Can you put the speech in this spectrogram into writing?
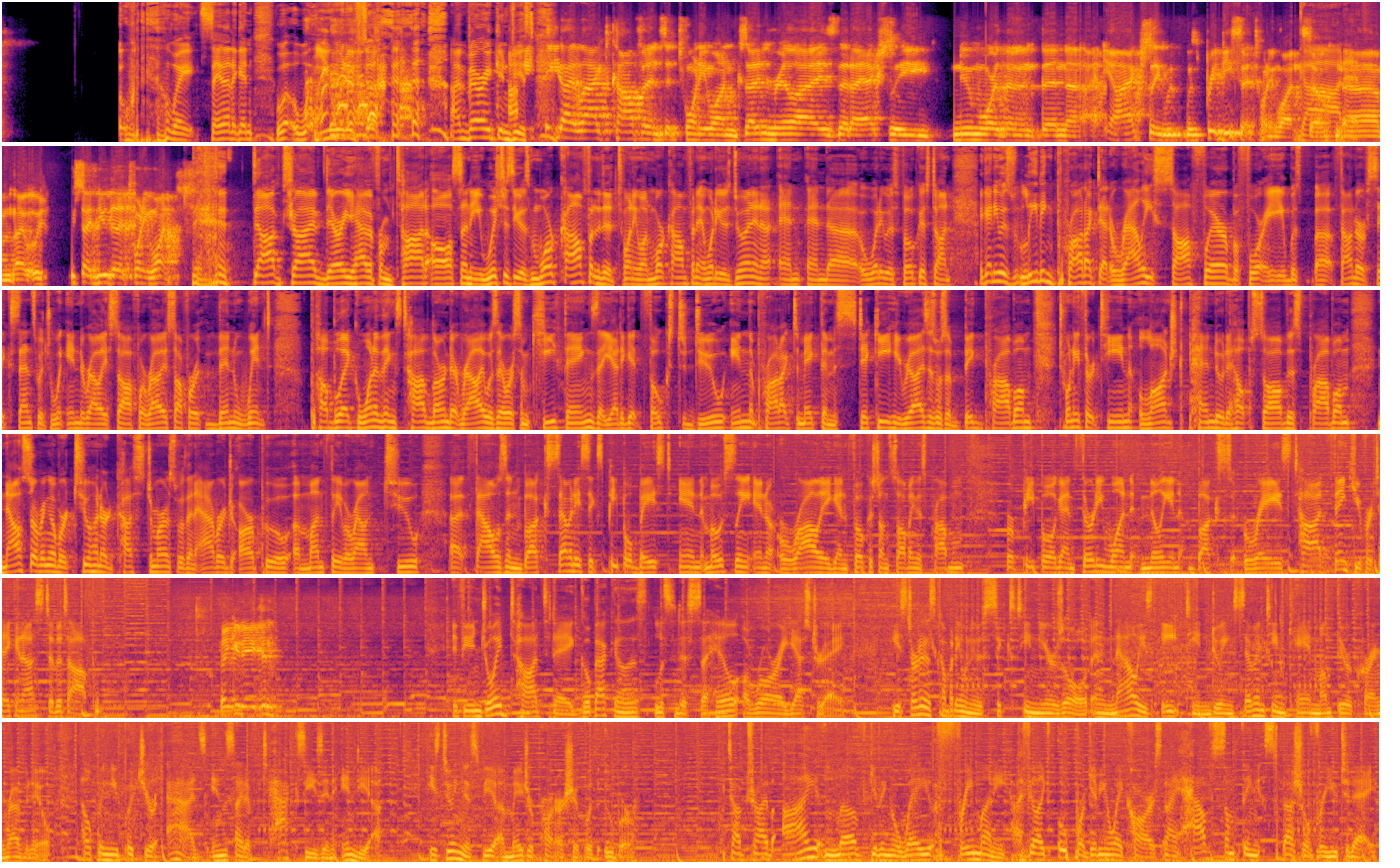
Wait, say that again. What, what you would have. I'm very confused. I think I lacked confidence at 21 because I didn't realize that I actually knew more than than uh, I- you know. I actually was, was pretty decent at 21. Got so um, I wish I knew that at 21. Top Tribe, there you have it from Todd Olson. He wishes he was more confident at 21, more confident in what he was doing and and, and uh, what he was focused on. Again, he was leading product at Rally Software before he was uh, founder of Six Sense, which went into Rally Software. Rally Software then went public. One of the things Todd learned at Rally was there were some key things that you had to get folks to do in the product to make them sticky. He realized this was a big problem. 2013 launched Pendo to help solve this problem. Now serving over 200 customers with an average ARPU a monthly of around 2,000 bucks. 76 people based in mostly in Raleigh. Again, focused on solving this problem for people. Again, 31 million bucks raised. Todd, thank you for taking us to the top. Thank you, Nathan. If you enjoyed Todd today, go back and listen to Sahil Aurora yesterday. He started his company when he was 16 years old, and now he's 18, doing 17K in monthly recurring revenue, helping you put your ads inside of taxis in India. He's doing this via a major partnership with Uber. Tribe, I love giving away free money. I feel like Oprah giving away cars, and I have something special for you today.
